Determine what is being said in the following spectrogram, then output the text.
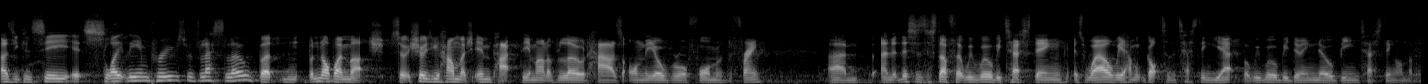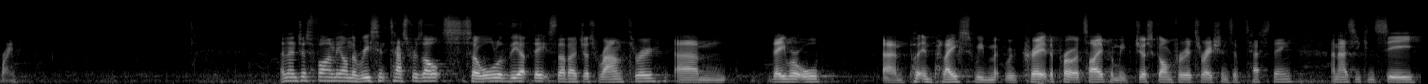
as you can see, it slightly improves with less load, but, but not by much. So it shows you how much impact the amount of load has on the overall form of the frame. Um, and this is the stuff that we will be testing as well. We haven't got to the testing yet, but we will be doing no beam testing on the frame. And then just finally on the recent test results, so all of the updates that I just ran through, um, they were all um, put in place. We, we created a prototype and we've just gone through iterations of testing. And as you can see,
